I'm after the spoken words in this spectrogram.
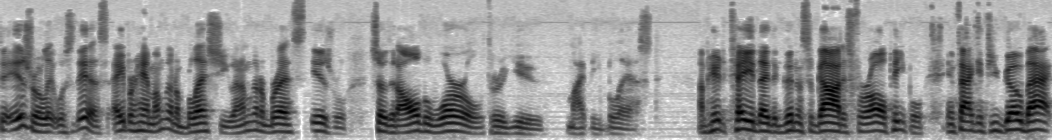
to Israel, it was this Abraham, I'm going to bless you, and I'm going to bless Israel so that all the world through you might be blessed. I'm here to tell you today the goodness of God is for all people. In fact, if you go back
